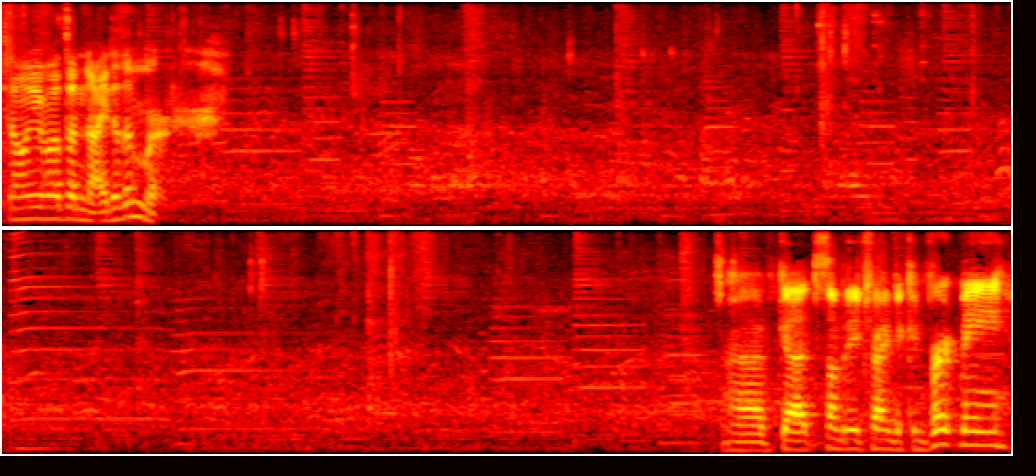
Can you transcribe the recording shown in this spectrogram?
Tell me about the night of the murder. I've got somebody trying to convert me.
